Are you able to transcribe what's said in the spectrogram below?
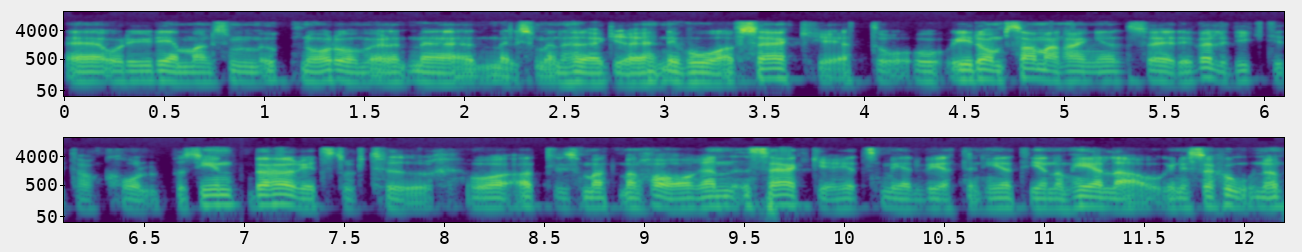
eh, och det är ju det man liksom uppnår då med, med, med liksom en högre nivå av säkerhet och, och, i de sammanhangen så är det väldigt viktigt att ha koll på sin behörighetsstruktur och att, liksom att man har en säkerhetsmedvetenhet genom hela organisationen.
